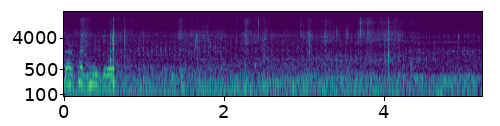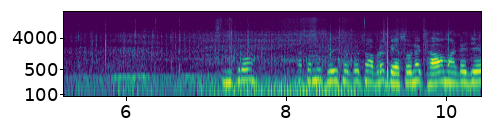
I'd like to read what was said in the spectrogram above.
દર્શક મિત્રો. મિત્રો, આ તમે જોઈ શકો છો, આપણે ભેંસોને ખાવા માટે જે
